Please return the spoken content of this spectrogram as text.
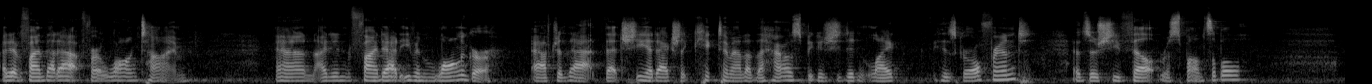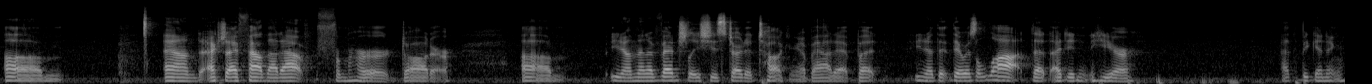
I didn't find that out for a long time, and I didn't find out even longer after that that she had actually kicked him out of the house because she didn't like his girlfriend and so she felt responsible. Um, and actually, I found that out from her daughter. Um, you know, and then eventually she started talking about it, but you know, th- there was a lot that I didn't hear at the beginning.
